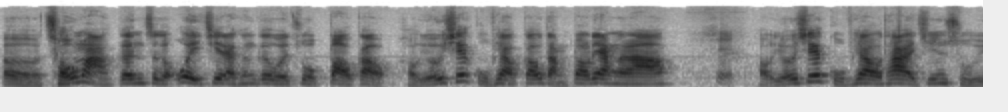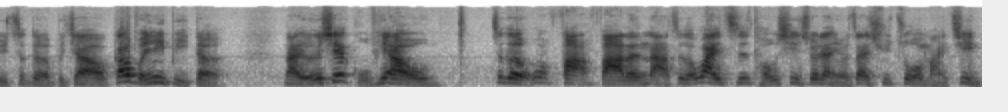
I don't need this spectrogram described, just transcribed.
呃筹码跟这个位阶来跟各位做报告。好，有一些股票高档爆量了啦，是，好，有一些股票它已经属于这个比较高本一比的，那有一些股票，这个法法人呐，这个外资投信虽然有在去做买进，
